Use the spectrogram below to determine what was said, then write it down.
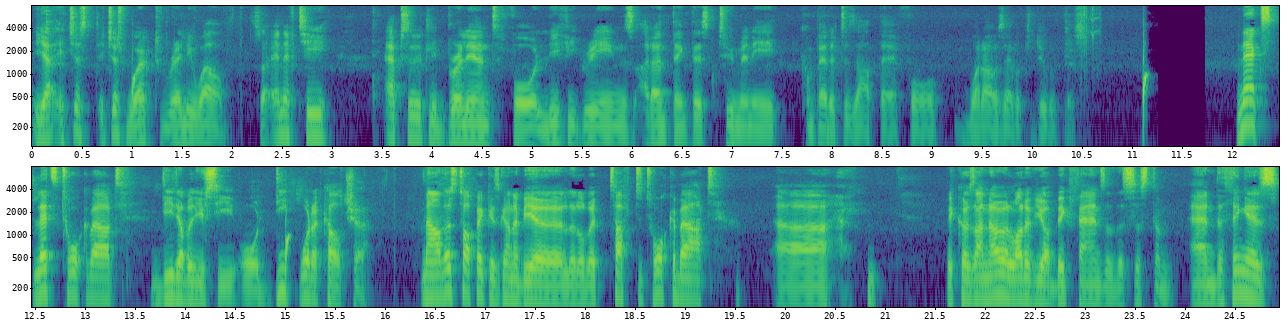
Yeah, it just it just worked really well. So NFT, absolutely brilliant for leafy greens. I don't think there's too many competitors out there for what I was able to do with this. Next, let's talk about DWC or deep water culture. Now, this topic is going to be a little bit tough to talk about uh, because I know a lot of you are big fans of the system. And the thing is,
